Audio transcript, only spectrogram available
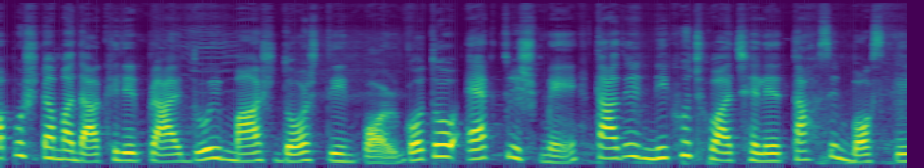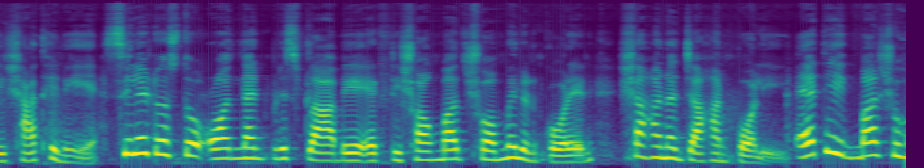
আপোষনামা দাখিলের প্রায় দুই মাস দশ দিন পর গত একত্রিশ মে তাদের নিখোঁজ হওয়া ছেলে তাহসিন বক্সকে সাথে নিয়ে সিলেটস্থ অনলাইন প্রেস ক্লাবে একটি সংবাদ সম্মেলন করেন শাহানা জাহান পলি। এতে ইকবাল সহ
